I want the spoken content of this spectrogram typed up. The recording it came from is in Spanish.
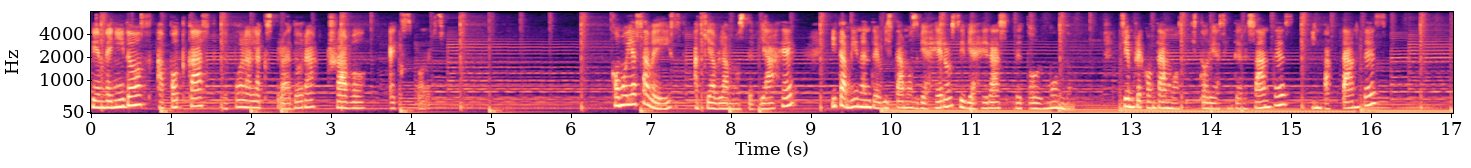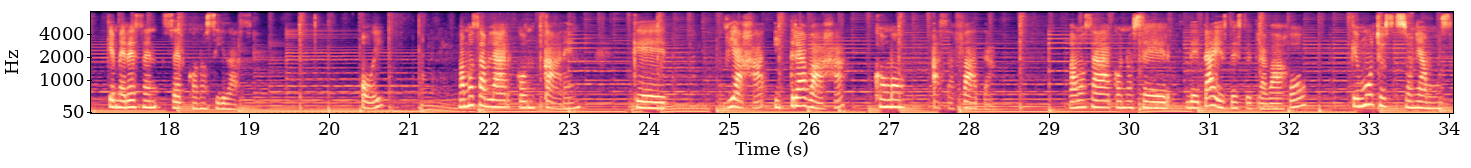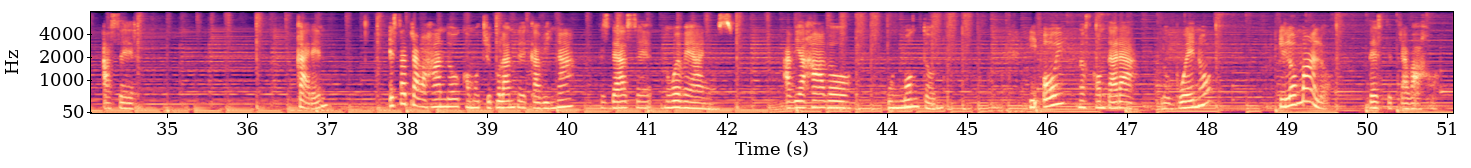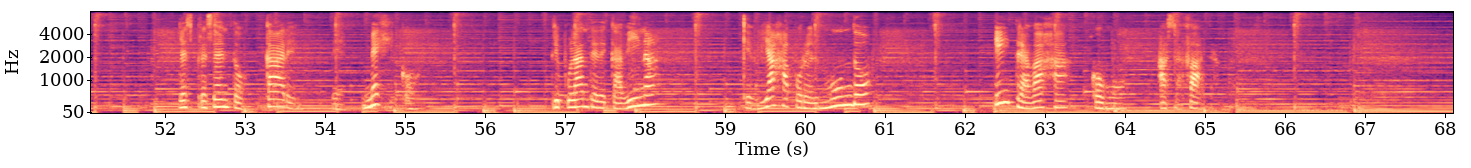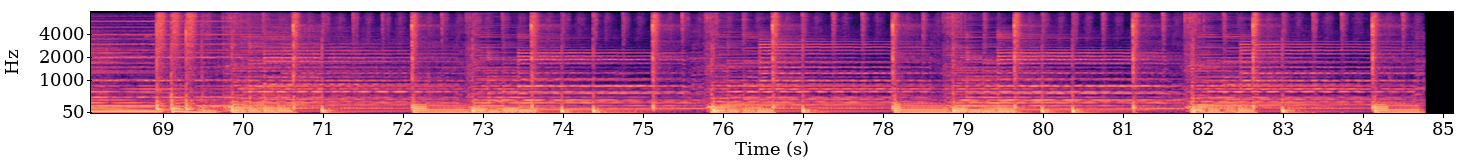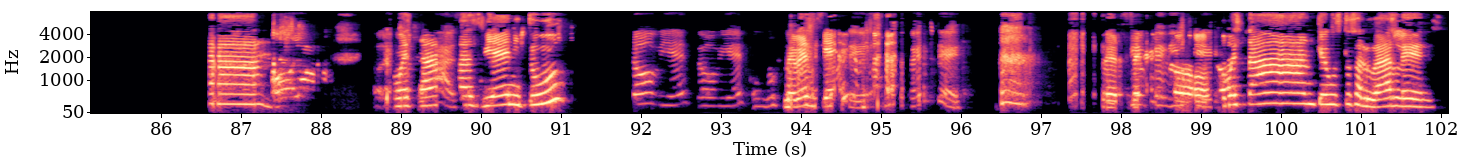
Bienvenidos a podcast de Pola la Exploradora Travel Experts. Como ya sabéis, aquí hablamos de viaje y también entrevistamos viajeros y viajeras de todo el mundo. Siempre contamos historias interesantes, impactantes, que merecen ser conocidas. Hoy vamos a hablar con Karen, que viaja y trabaja como azafata Vamos a conocer detalles de este trabajo que muchos soñamos hacer. Karen está trabajando como tripulante de cabina desde hace nueve años. Ha viajado un montón y hoy nos contará lo bueno y lo malo de este trabajo. Les presento Karen de México, tripulante de cabina que viaja por el mundo y trabaja como azafata. ¿Cómo estás? ¿Bien? ¿Y tú? Todo bien, todo bien. Un gusto. ¿Me ves bien? Perfecto. ¿Cómo están? Qué gusto saludarles.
